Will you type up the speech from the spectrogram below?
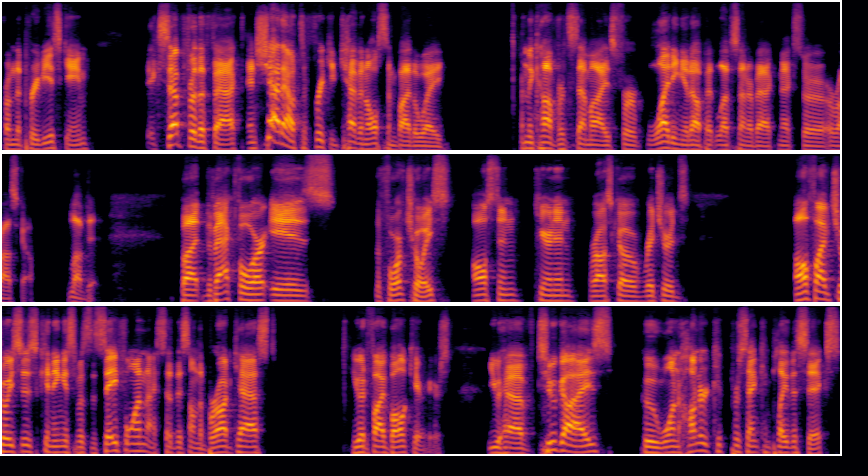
from the previous game, except for the fact, and shout out to freaking Kevin Olson, by the way, in the conference semis for lighting it up at left center back next to Orozco. Loved it. But the back four is the four of choice Alston, Kiernan, Roscoe, Richards. All five choices. Kaningas was the safe one. I said this on the broadcast. You had five ball carriers. You have two guys who 100% can play the six.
